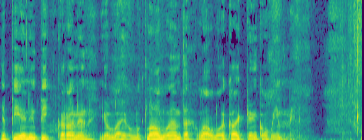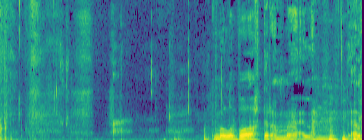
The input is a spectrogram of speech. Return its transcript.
ja pienin pikkarainen, jolla ei ollut lauluääntä, lauloi kaikkein kovimmin. Me ollaan Vaahteranmäellä täällä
